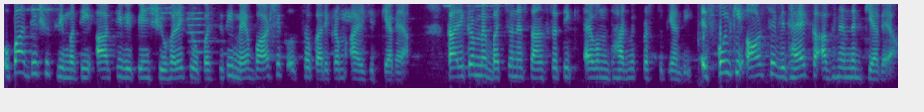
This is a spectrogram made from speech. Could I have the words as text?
उपाध्यक्ष श्रीमती आरती विपिन शिवहरे की उपस्थिति में वार्षिक उत्सव कार्यक्रम आयोजित किया गया। कार्यक्रम में बच्चों ने सांस्कृतिक एवं धार्मिक प्रस्तुतियाँ दी। स्कूल की ओर से विधायक का अभिनंदन किया गया।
